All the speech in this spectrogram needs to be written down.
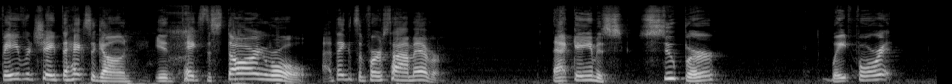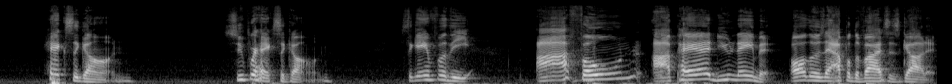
favorite shape, the hexagon, it takes the starring role. I think it's the first time ever. That game is super. Wait for it. Hexagon. Super Hexagon. It's a game for the iPhone, iPad, you name it. All those Apple devices got it.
